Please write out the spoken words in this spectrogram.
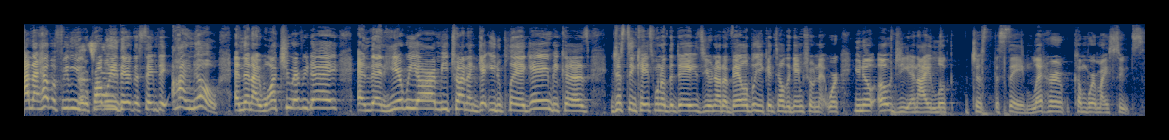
And I have a feeling you were probably right. there the same day. I know. And then I watch you every day, and then here we are, me trying to get you to play a game because just in case one of the days you're not available, you can tell the Game Show Network, you know, OG and I look just the same. Let her come wear my suits.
